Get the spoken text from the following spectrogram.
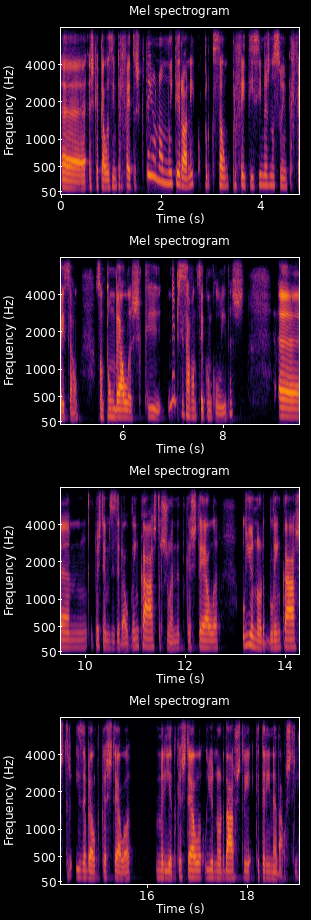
uh, as Capelas Imperfeitas, que têm um nome muito irónico, porque são perfeitíssimas na sua imperfeição, são tão belas que nem precisavam de ser concluídas. Uh, depois temos Isabel de Lencastre, Joana de Castela, Leonor de Lencastre, Isabel de Castela, Maria de Castela, Leonor da Áustria e Catarina da Áustria.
